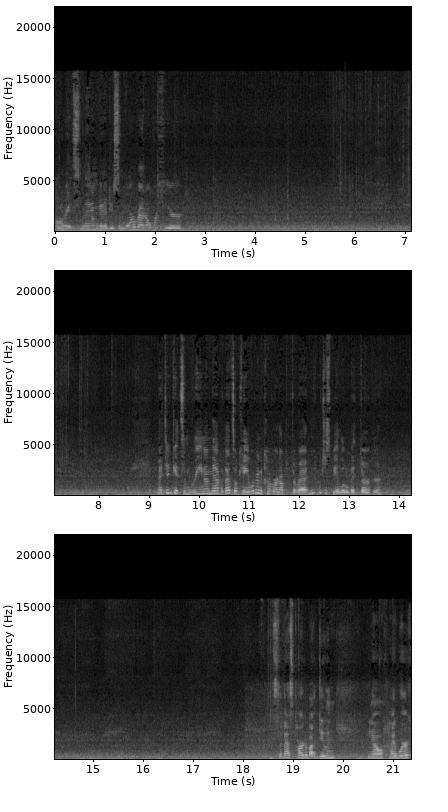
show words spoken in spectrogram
Alright, so then I'm going to do some more red over here. I did get some green on that, but that's okay. We're going to cover it up with the red. It'll just be a little bit darker. It's the best part about doing, you know, I work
